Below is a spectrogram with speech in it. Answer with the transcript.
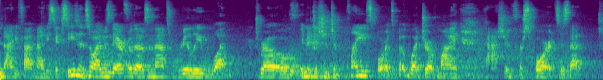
95-96 season, so I was there for those, and that's really what drove, in addition to playing sports, but what drove my passion for sports is that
